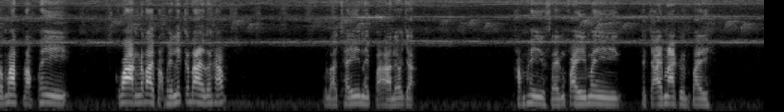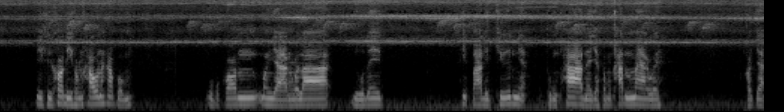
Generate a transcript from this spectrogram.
สามารถปรับให้ กว้างก็ได้ปรับให้เล็กก็ได้นะครับ เวลาใช้ในป่าแล้วจะทำให้แสงไฟไม่กระจายมากเกินไป นี่คือข้อดีของเขานะครับ ผม อุปกรณ์บางอย่างเวลาอยู่ในที่ป่าดิบชื้นเนี่ย ถุงผ้าเนี่ยจะสำคัญมากเลย เขาจะ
